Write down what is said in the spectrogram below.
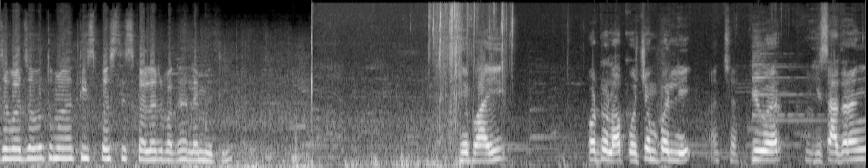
जवळजवळ तुम्हाला तीस पस्तीस कलर बघायला मिळतील. हे भाई पटोला पोचमपल्ली अच्छा. प्युअर ही साधारण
